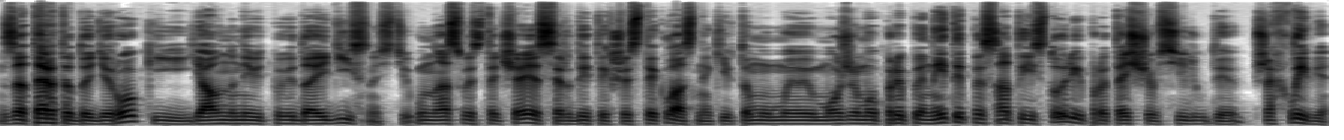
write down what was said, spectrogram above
Затерто до дірок і явно не відповідає дійсності. У нас вистачає сердитих шестикласників, тому ми можемо припинити писати історії про те, що всі люди жахливі.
